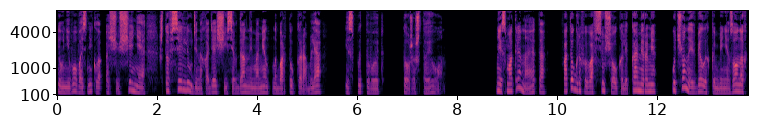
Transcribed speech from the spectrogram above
и у него возникло ощущение, что все люди, находящиеся в данный момент на борту корабля, испытывают то же, что и он. Несмотря на это, фотографы вовсю щелкали камерами, ученые в белых комбинезонах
